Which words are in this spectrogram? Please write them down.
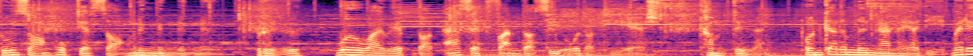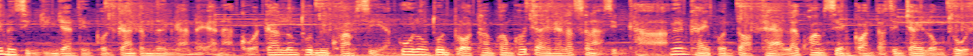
026721111 หรือ www.assetfund.co.th คำเตือน ผลการดำเนินงานในอดีต ไม่ได้เป็นสิ่งยืนยันถึงผลการดำเนินงานในอนาคต การลงทุนมีความเสี่ยง ผู้ลงทุนโปรดทำความเข้าใจในลักษณะสินค้า เงื่อนไขผลตอบแทนและความเสี่ยงก่อนตัดสินใจลงทุน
